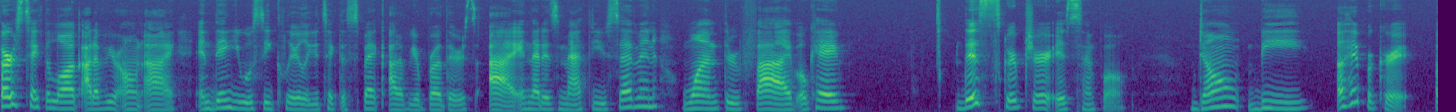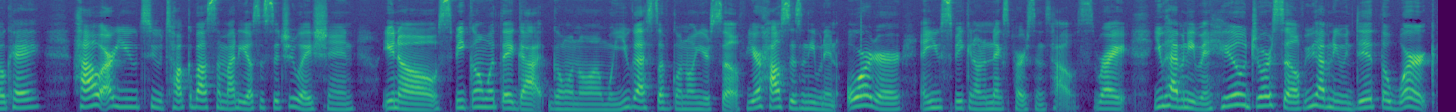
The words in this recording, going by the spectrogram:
First, take the log out of your own eye, and then you will see clearly to take the speck out of your brother's eye. And that is Matthew 7 1 through 5. Okay? This scripture is simple. Don't be a hypocrite. Okay. How are you to talk about somebody else's situation? You know, speak on what they got going on when you got stuff going on yourself. Your house isn't even in order and you speaking on the next person's house, right? You haven't even healed yourself. You haven't even did the work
